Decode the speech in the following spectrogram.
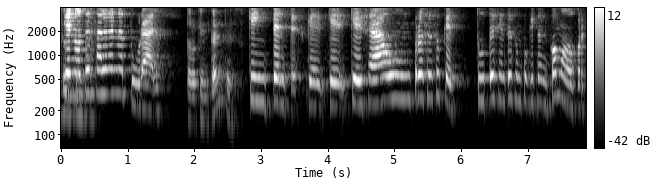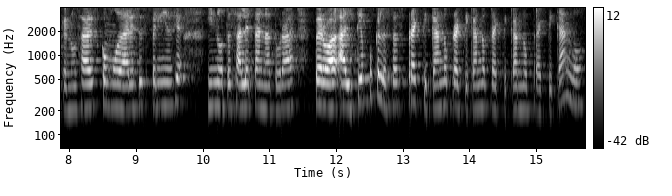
Que no te salga natural. Pero que intentes. Que intentes, que, que, que sea un proceso que tú te sientes un poquito incómodo porque no sabes cómo dar esa experiencia y no te sale tan natural, pero al tiempo que lo estás practicando, practicando, practicando, practicando,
